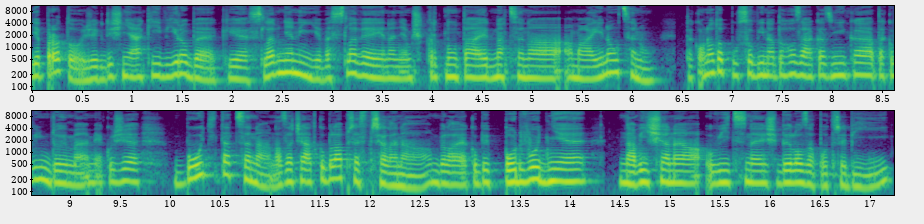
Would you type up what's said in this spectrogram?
je proto, že když nějaký výrobek je slevněný, je ve slevě, je na něm škrtnutá jedna cena a má jinou cenu, tak ono to působí na toho zákazníka takovým dojmem, jakože buď ta cena na začátku byla přestřelená, byla jakoby podvodně navýšená víc, než bylo zapotřebí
